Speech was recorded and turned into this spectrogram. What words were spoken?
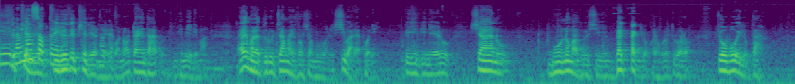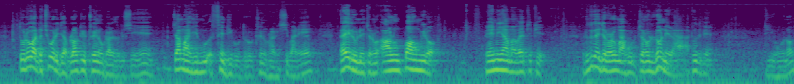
ရေးလက်မှတ်ဆက်သွယ်ရေးပြည်တွင်းစစ်ဖြစ်နေတဲ့နေရာတွေပေါ့နော်တိုင်းသားနေမြေတွေမှာအဲ့ဒီမှာလည်းသူတို့ကျမ်းမာရေးဆောင်ရှောက်မှုပါလေရှိပါတယ်အဖွဲ့တွေပြည်ရင်ပြည်နယ်တို့ရှမ်းတို့မွန်တို့မှာဆိုလို့ရှိရင် backpack လို့ခေါ်တာပေါ့သူတို့ကတော့ကြိုးဖို့အိတ်လို့သားသူတို့ကတချို့တွေကြဘယ်လောက်ထိ train လုပ်ထားလဲဆိုလို့ရှိရင်ကျမ်းမာရေးမှုအဆင့်ဒီကိုသူတို့ train လုပ်ထားတယ်ရှိပါတယ်အဲ့ဒီလိုနဲ့ကျွန်တော်အားလုံးပေါင်းပြီးတော့ဘယ်နေရာမှာပဲဖြစ်ဖြစ်အထူးသဖြင့်ကျွန်တော်တို့မှာအခုကျွန်တော်လွတ်နေတာအထူးသဖြင့်ဒီဟိုနော်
